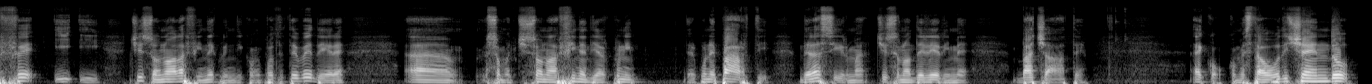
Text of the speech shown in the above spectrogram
FII. Ci sono alla fine, quindi come potete vedere, eh, insomma, ci sono alla fine di, alcuni, di alcune parti della sirma, ci sono delle rime baciate. Ecco, come stavo dicendo,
